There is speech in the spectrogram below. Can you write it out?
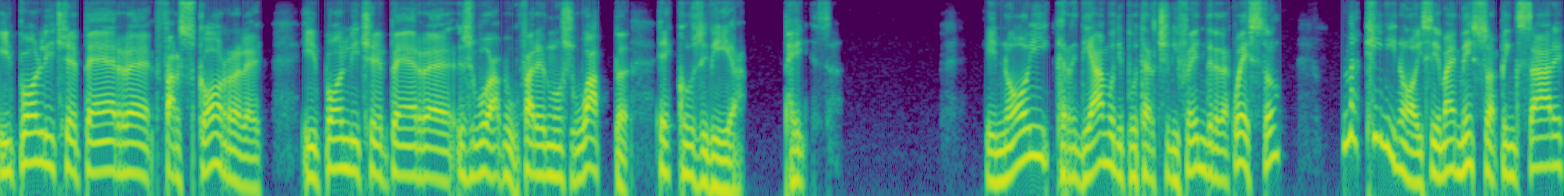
il pollice per far scorrere, il pollice per swap, fare uno swap e così via. Pensa. E noi crediamo di poterci difendere da questo? Ma chi di noi si è mai messo a pensare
